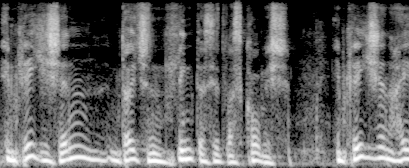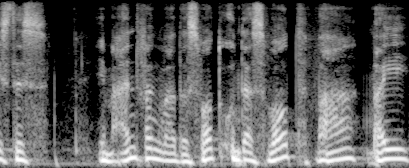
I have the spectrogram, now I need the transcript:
Im Griechischen, im Deutschen klingt das etwas komisch. Im Griechischen heißt es, im Anfang war das Wort und das Wort war bei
